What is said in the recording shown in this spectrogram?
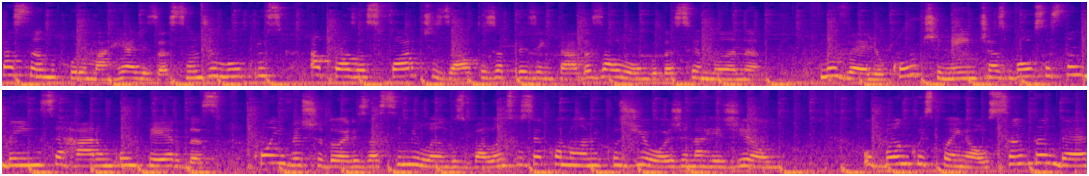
passando por uma realização de lucros após as fortes altas apresentadas ao longo da semana. No velho continente, as bolsas também encerraram com perdas, com investidores assimilando os balanços econômicos de hoje na região. O banco espanhol Santander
